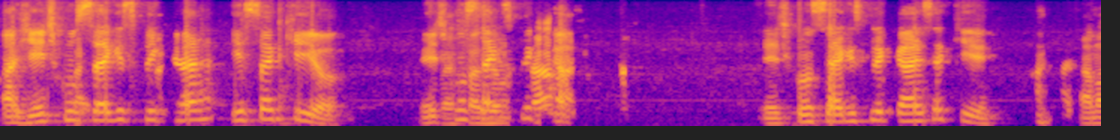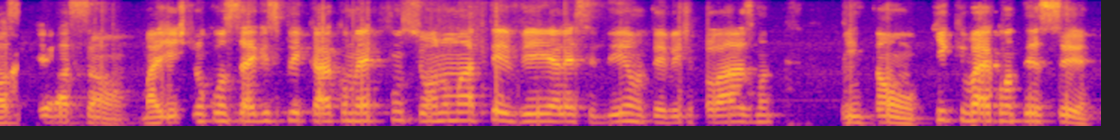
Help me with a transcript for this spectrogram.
A gente consegue explicar isso aqui, ó. A gente Vai consegue explicar. A gente consegue explicar isso aqui, a nossa geração. Mas a gente não consegue explicar como é que funciona uma TV LSD, uma TV de plasma. Então, o que, que vai acontecer?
